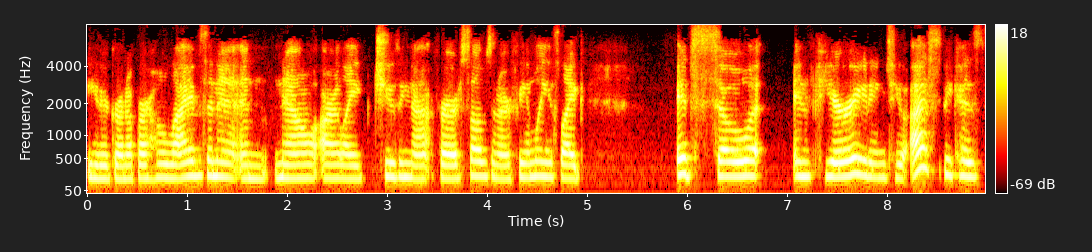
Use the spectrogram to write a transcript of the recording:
either grown up our whole lives in it and now are like choosing that for ourselves and our families like it's so infuriating to us because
